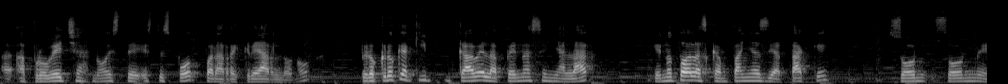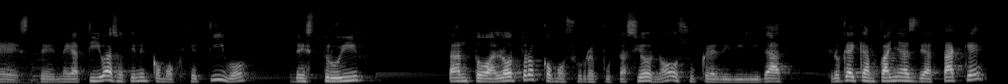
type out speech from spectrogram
aprovecha ¿no? este, este spot para recrearlo. ¿no? Pero creo que aquí cabe la pena señalar que no todas las campañas de ataque son, son este, negativas o tienen como objetivo destruir tanto al otro como su reputación ¿no? o su credibilidad. Creo que hay campañas de ataque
